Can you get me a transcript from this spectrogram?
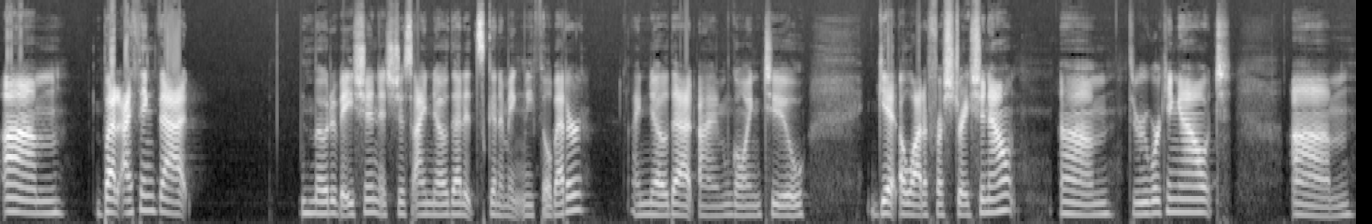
um but i think that motivation it's just i know that it's going to make me feel better. I know that i'm going to get a lot of frustration out um, through working out. Um,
